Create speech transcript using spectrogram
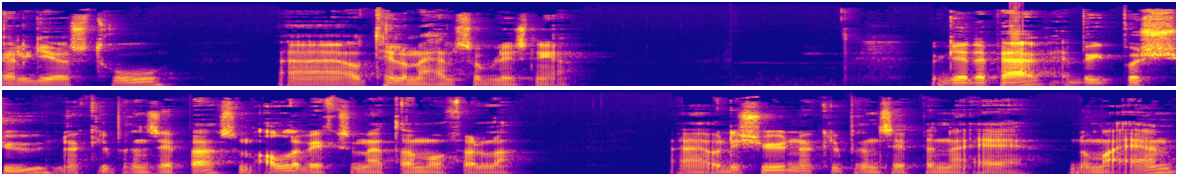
religiøs tro eh, og til og med helseopplysninger. GDPR er bygd på sju nøkkelprinsipper som alle virksomheter må følge. Og De sju nøkkelprinsippene er nummer én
